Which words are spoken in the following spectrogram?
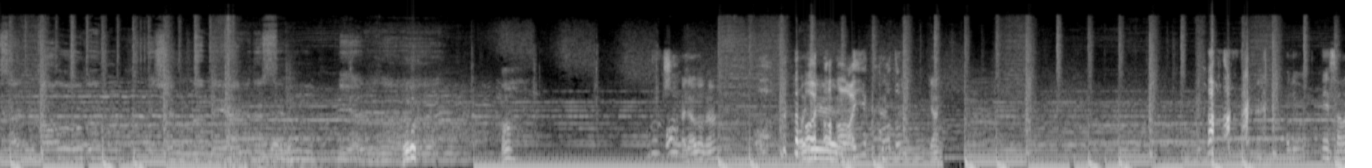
sen kaldın içimde bir yerdesin Bir yerde Vur. Ah. Helal ona. Ali. Ayıp oğlum. Gel. Ali ne sana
